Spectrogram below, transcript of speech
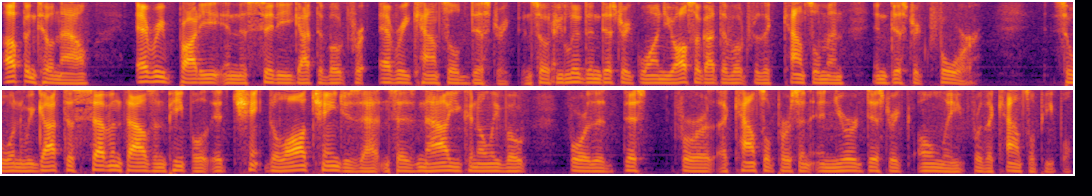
up until now everybody in the city got to vote for every council district. And so if you lived in District 1, you also got to vote for the councilman in District 4. So when we got to 7,000 people, it cha- the law changes that and says now you can only vote for the dis- for a council person in your district only for the council people.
